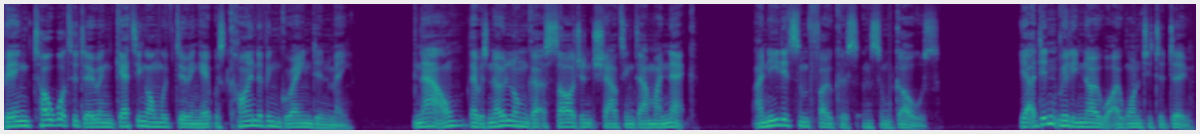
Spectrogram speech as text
being told what to do and getting on with doing it was kind of ingrained in me. Now, there was no longer a sergeant shouting down my neck. I needed some focus and some goals. Yet I didn't really know what I wanted to do,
